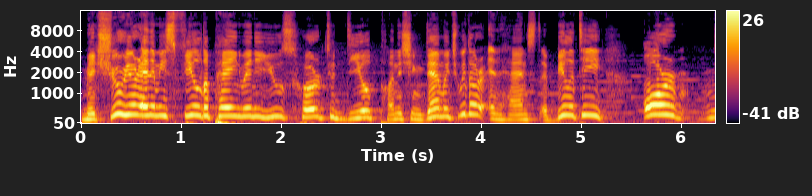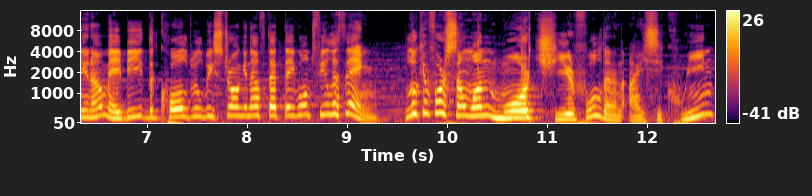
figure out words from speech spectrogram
Make sure your enemies feel the pain when you use her to deal punishing damage with her enhanced ability, or, you know, maybe the cold will be strong enough that they won't feel a thing. Looking for someone more cheerful than an icy queen?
